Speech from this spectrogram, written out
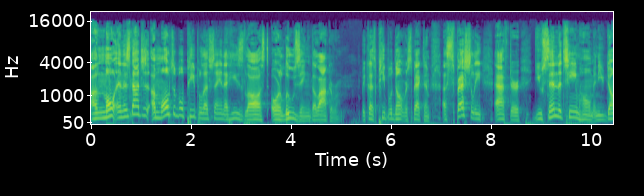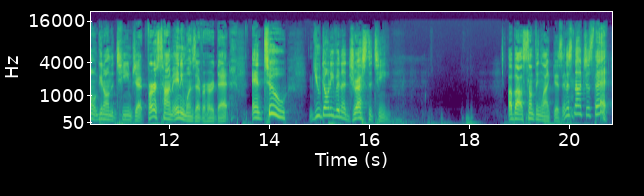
A mul- and it's not just a multiple people have saying that he's lost or losing the locker room because people don't respect him, especially after you send the team home and you don't get on the team jet. First time anyone's ever heard that. And two, you don't even address the team about something like this. And it's not just that.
